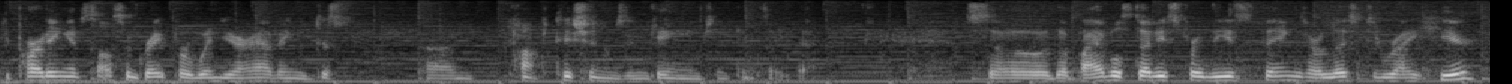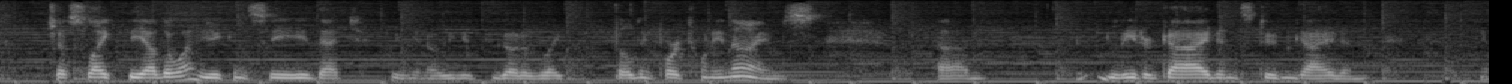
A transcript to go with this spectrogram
departing. It's also great for when you're having just um, competitions and games and things like that. So the Bible studies for these things are listed right here, just like the other one. You can see that you know you can go to like Building 429's um, leader guide and student guide, and you,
